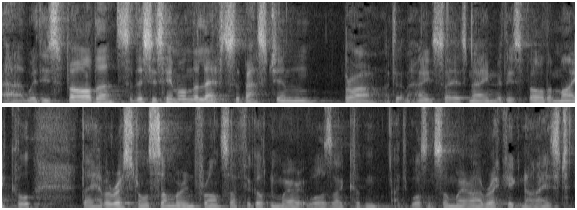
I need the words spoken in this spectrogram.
uh, with his father. So this is him on the left, Sebastian Bra, I don't know how you say his name, with his father Michael. They have a restaurant somewhere in France. I've forgotten where it was. I couldn't. It wasn't somewhere I recognised.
